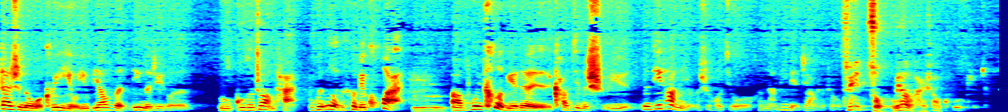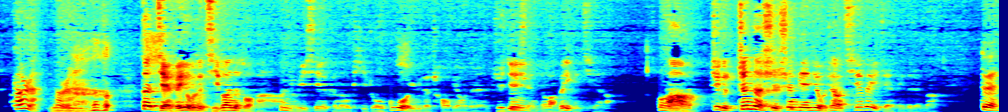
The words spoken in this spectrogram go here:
但是呢，我可以有一个比较稳定的这个嗯工作状态，不会饿得特别快嗯，啊，不会特别的亢进的食欲。那低碳呢，有的时候就很难避免这样的状况。所以总量还是要控制。当然，当然，但减肥有一个极端的做法啊，有一些可能体重过于的超标的人，直接选择把胃给切了、嗯啊。这个真的是身边就有这样切胃减肥的人吗？对。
